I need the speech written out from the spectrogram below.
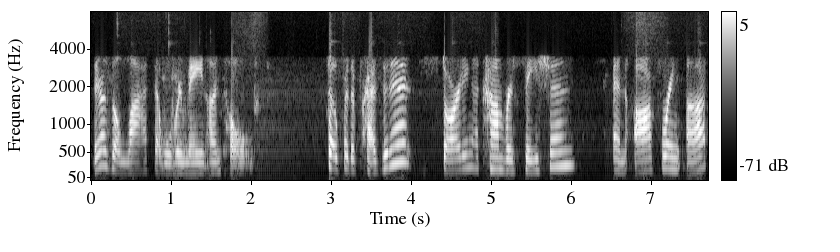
There's a lot that will remain untold. So for the president, starting a conversation and offering up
